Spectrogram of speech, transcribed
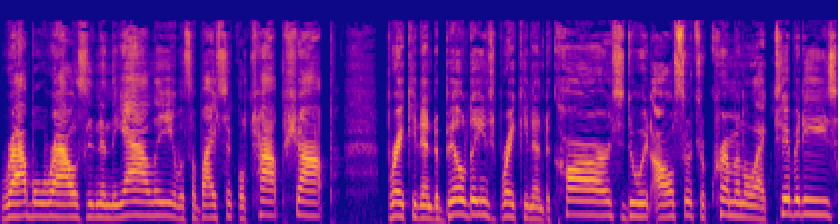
rabble rousing in the alley. It was a bicycle chop shop, breaking into buildings, breaking into cars, doing all sorts of criminal activities.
